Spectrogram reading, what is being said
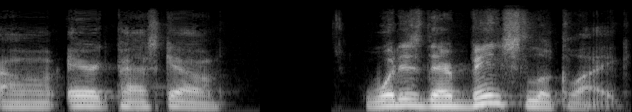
uh, Eric Paschall. What does their bench look like?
